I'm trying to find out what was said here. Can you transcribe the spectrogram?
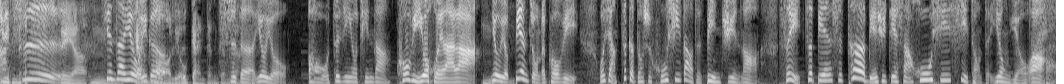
菌是，对呀、啊，嗯、现在又有一个流感等等，是的，又有哦，我最近又听到 COVID 又回来啦，嗯、又有变种的 COVID，我想这个都是呼吸道的病菌哦，所以这边是特别去介绍呼吸系统的用油啊、哦，好，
